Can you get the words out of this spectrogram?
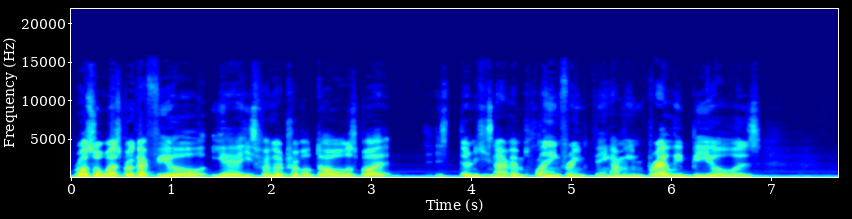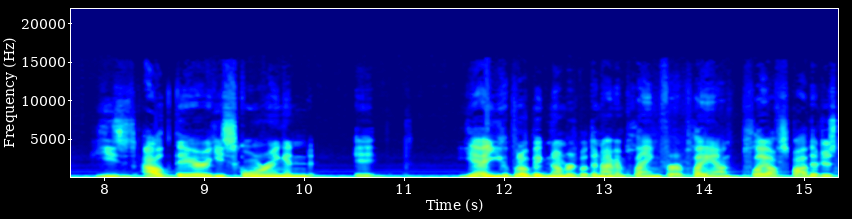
Russell Westbrook, I feel, yeah, he's putting up triple doubles, but is- they're- he's not even playing for anything. I mean, Bradley Beal is he's out there, he's scoring, and it. Yeah, you can put up big numbers, but they're not even playing for a play on playoff spot. They're just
